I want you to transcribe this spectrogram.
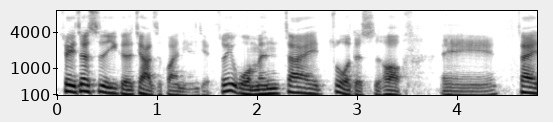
所以这是一个价值观连接。所以我们在做的时候，诶，在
